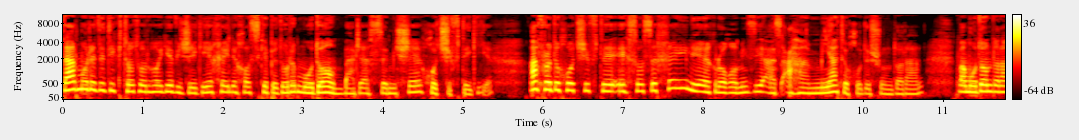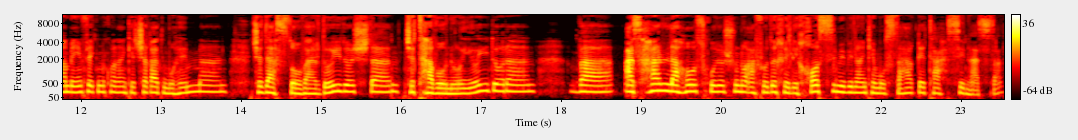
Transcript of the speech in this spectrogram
در مورد دیکتاتورها یه ویژگی خیلی خاص که به دور مدام برجسته میشه خودشیفتگیه. افراد خودشیفته احساس خیلی اقراقامیزی از اهمیت خودشون دارن و مدام دارن به این فکر می‌کنن که چقدر مهمن چه دستاوردهایی داشتن چه تواناییهایی دارن و از هر لحاظ خودشون و افراد خیلی خاصی می‌بینن که مستحق تحسین هستن.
